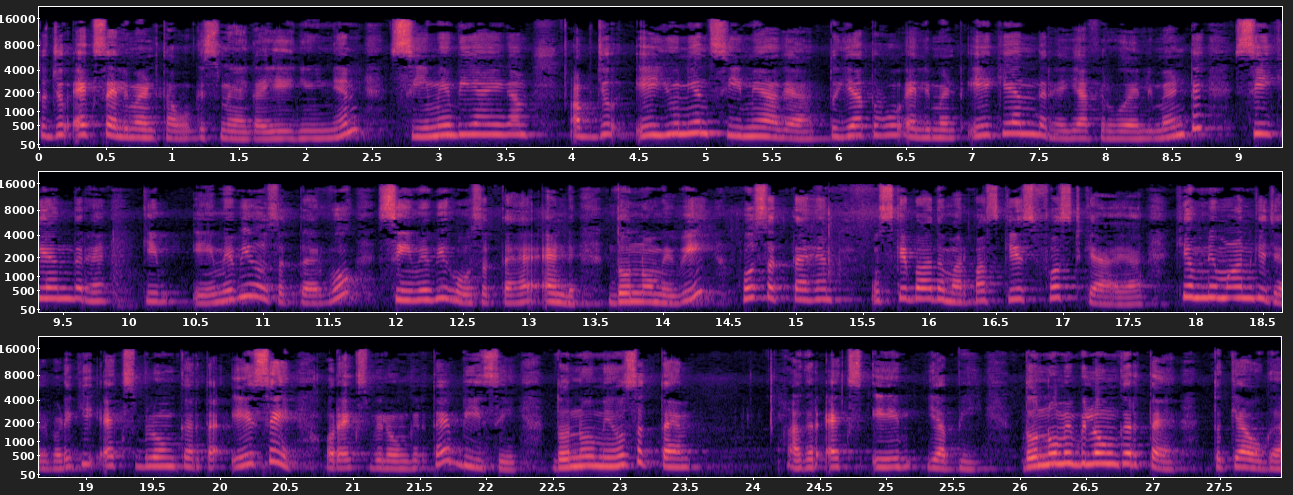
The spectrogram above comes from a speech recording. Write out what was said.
तो जो एक्स एलिमेंट था, वो किसमें आएगा? ए यूनियन सी में भी आएगा। अब जो ए यूनियन सी में आ गया तो या तो वो एलिमेंट ए के अंदर है, या फिर वो एलिमेंट सी के अंदर है, कि ए में भी हो सकता है, वो सी में भी हो सकता है एंड दोनों में भी हो सकता है। उसके बाद हमारे पास केस फ़र्स्ट क्या आया? कि हमने मान के चल पड़े कि एक्स बिलोंग करता है ए से और एक्स बिलोंग करता है बी से। दोनों में सकता है। अगर एक्स ए या बी दोनों में बिलोंग करता है तो क्या होगा?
